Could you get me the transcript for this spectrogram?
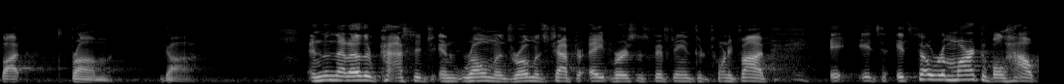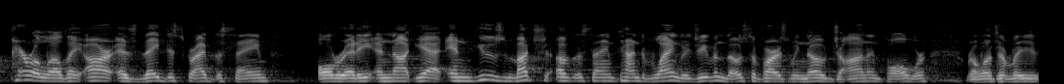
but from God. And then that other passage in Romans, Romans chapter 8, verses 15 through 25, it, it's, it's so remarkable how parallel they are as they describe the same already and not yet, and use much of the same kind of language, even though, so far as we know, John and Paul were relatively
